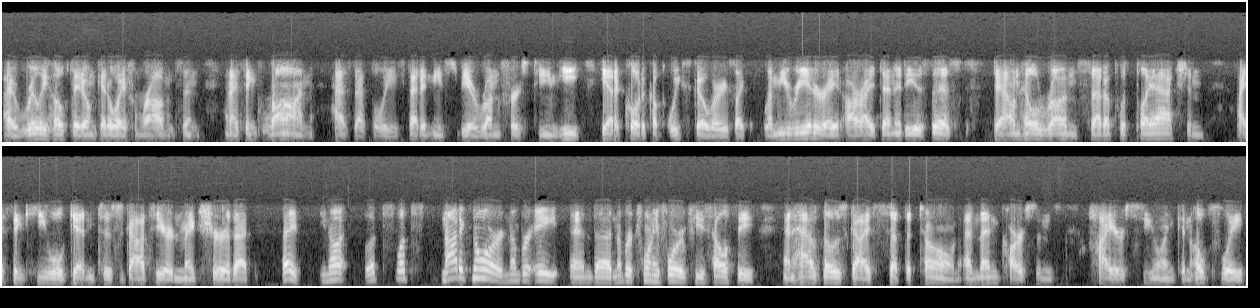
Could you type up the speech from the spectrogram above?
I really hope they don't get away from Robinson. And I think Ron has that belief that it needs to be a run first team. He he had a quote a couple weeks ago where he's like, "Let me reiterate, our identity is this: downhill run set up with play action." I think he will get into Scott's ear and make sure that hey, you know what? Let's let's not ignore number eight and uh, number twenty four if he's healthy, and have those guys set the tone, and then Carson's higher ceiling can hopefully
